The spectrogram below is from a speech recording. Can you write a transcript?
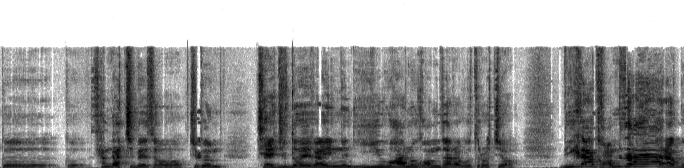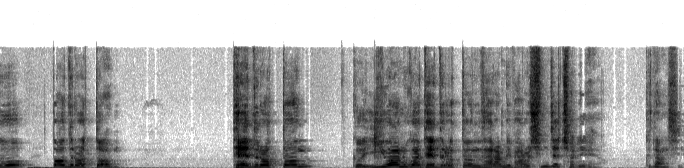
그, 그, 상가집에서 지금 제주도에 가 있는 이환우 검사라고 들었죠. 네가 검사야 라고 떠들었던, 대들었던, 그 이환우가 대들었던 사람이 바로 심재철이에요. 그 당시.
